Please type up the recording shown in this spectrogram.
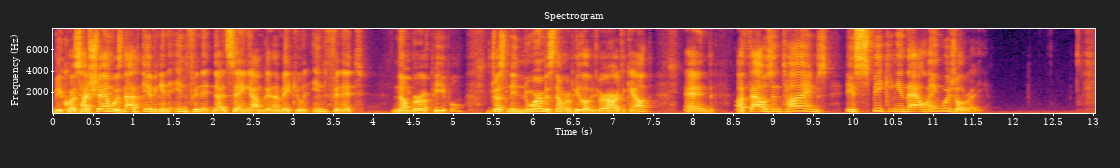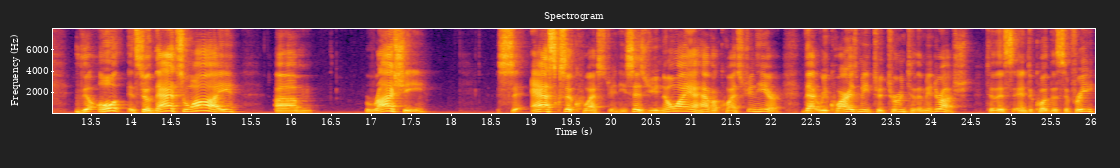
because Hashem was not giving an infinite, not saying I'm going to make you an infinite number of people, just an enormous number of people. It was very hard to count, and a thousand times is speaking in that language already. The so that's why um, Rashi asks a question. He says, "You know why I have a question here that requires me to turn to the midrash to this and to quote the Sifri,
